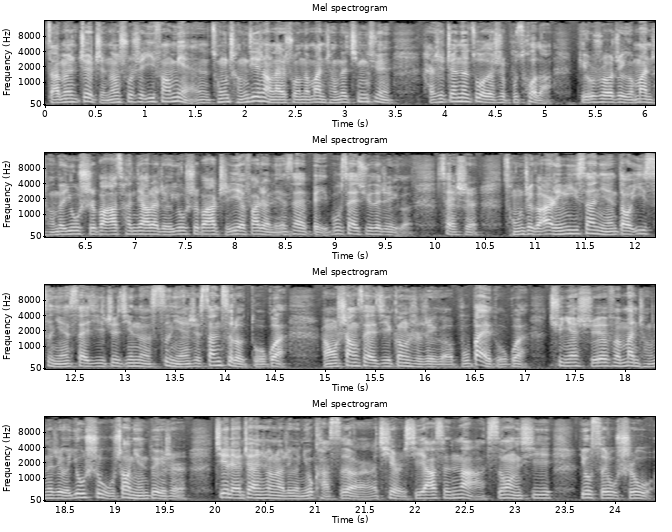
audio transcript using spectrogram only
咱们这只能说是一方面，从成绩上来说呢，曼城的青训还是真的做的是不错的。比如说，这个曼城的 U 十八参加了这个 U 十八职业发展联赛北部赛区的这个赛事，从这个二零一三年到一四年赛季至今呢，四年是三次了夺冠。然后上赛季更是这个不败夺冠。去年十月份，曼城的这个 U 十五少年队是接连战胜了这个纽卡斯尔、切尔西、阿森纳、斯旺西 U 十五，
